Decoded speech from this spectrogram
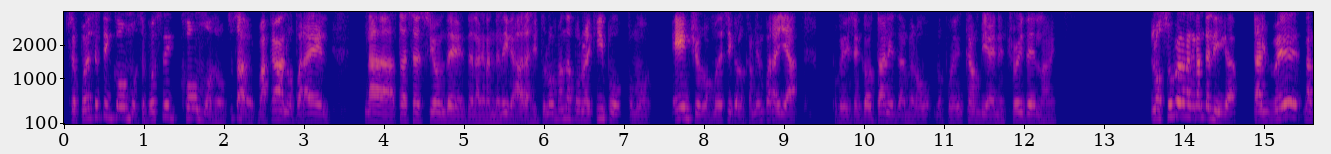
se puede sentir incómodo, se puede sentir cómodo, tú sabes, bacano para él la transacción de, de la Grande Liga. Ahora, si tú lo mandas por un equipo como Angel, vamos a decir que lo cambien para allá, porque dicen que Otani también lo, lo pueden cambiar en el trade deadline, lo suben a la Grande Liga, tal vez la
